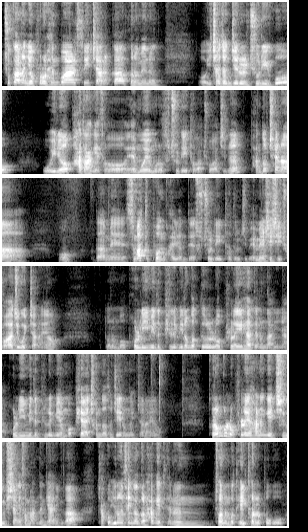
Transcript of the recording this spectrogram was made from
주가는 옆으로 횡보할 수 있지 않을까? 그러면은 어, 2차 전지를 줄이고 오히려 바닥에서 MOM으로 수출 데이터가 좋아지는 반도체나 어? 그다음에 스마트폰 관련된 수출 데이터들 지금 MLCC 좋아지고 있잖아요. 또는 뭐 폴리이미드 필름 이런 것들로 플레이해야 되는 거 아니냐. 폴리이미드 필름이면 뭐 PI 첨단 소재 이런 거 있잖아요. 그런 걸로 플레이하는 게 지금 시장에서 맞는 게 아닌가? 자꾸 이런 생각을 하게 되는 저는 뭐 데이터를 보고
